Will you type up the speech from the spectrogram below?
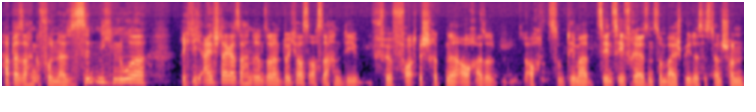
habe da Sachen gefunden. Also es sind nicht nur richtig Einsteigersachen drin, sondern durchaus auch Sachen, die für Fortgeschrittene auch, also auch zum Thema CNC-Fräsen zum Beispiel, das ist dann schon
